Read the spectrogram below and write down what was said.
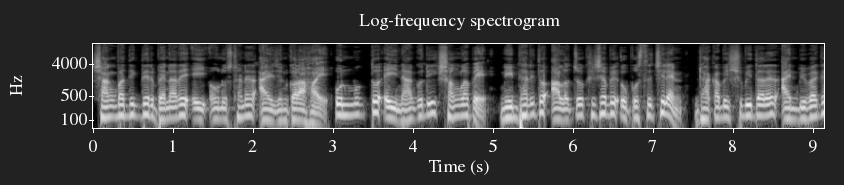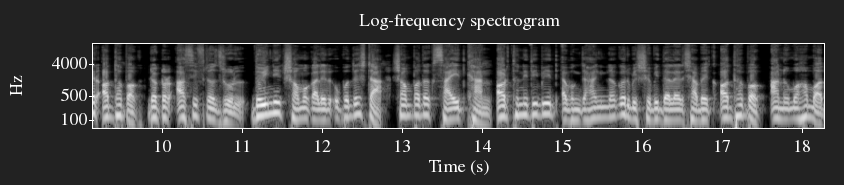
সাংবাদিকদের ব্যানারে এই অনুষ্ঠানের আয়োজন করা হয়। উন্মুক্ত এই নাগরিক সংলাপে নির্ধারিত আলোচক হিসেবে উপস্থিত ছিলেন ঢাকা বিশ্ববিদ্যালয়ের আইন বিভাগের অধ্যাপক ড. আসিফ নজরুল, দৈনিক সমকালের উপদেষ্টা সম্পাদক সাঈদ খান, অর্থনীতিবিদ এবং জাহাঙ্গীরনগর বিশ্ববিদ্যালয়ের সাবেক অধ্যাপক আনু মোহাম্মদ।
